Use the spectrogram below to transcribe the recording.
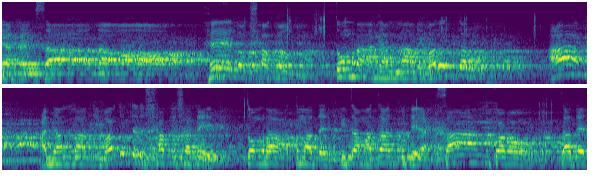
إحسانا হে লোক সকল তোমরা আমি আল্লাহর ইবাদত করো আর আমি আল্লাহর ইবাদতের সাথে সাথে তোমরা তোমাদের পিতা মাতার প্রতি এহসান করো তাদের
